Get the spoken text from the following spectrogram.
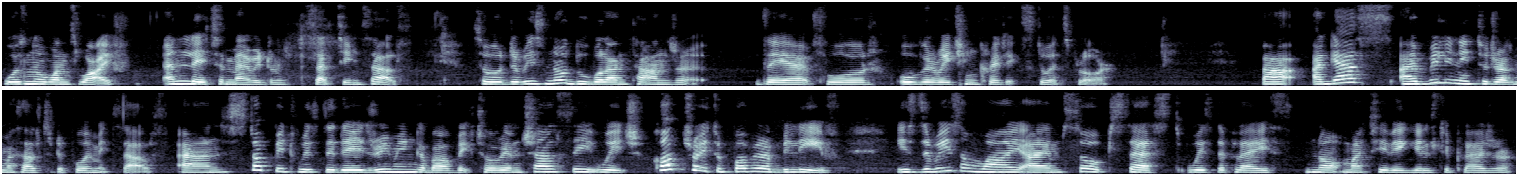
was no one's wife, and later married Rossetti himself. So there is no double entendre there for overreaching critics to explore. But I guess I really need to drag myself to the poem itself and stop it with the daydreaming about Victorian Chelsea, which, contrary to popular belief, is the reason why I am so obsessed with the place, not my TV guilty pleasure.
